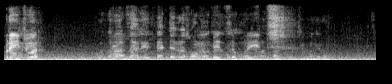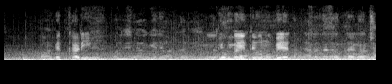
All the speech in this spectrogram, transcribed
ब्रिजवर आंबेदचं ब्रिज आंबेद खाडी लोक इथे येऊन उभे आहेत. संध्याकाळचे.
